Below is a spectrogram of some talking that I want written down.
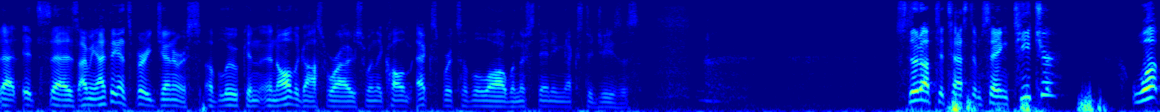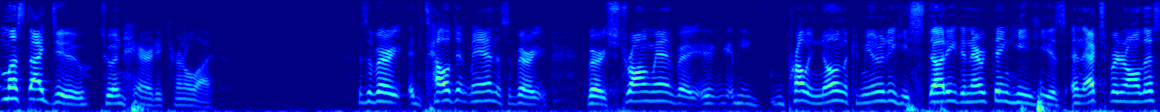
that it says, I mean, I think it's very generous of Luke and, and all the gospel writers when they call them experts of the law when they're standing next to Jesus. Stood up to test him, saying, Teacher, what must I do to inherit eternal life? This is a very intelligent man. This is a very, very strong man. Very, he's probably known the community. He studied and everything. He, he is an expert in all this.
